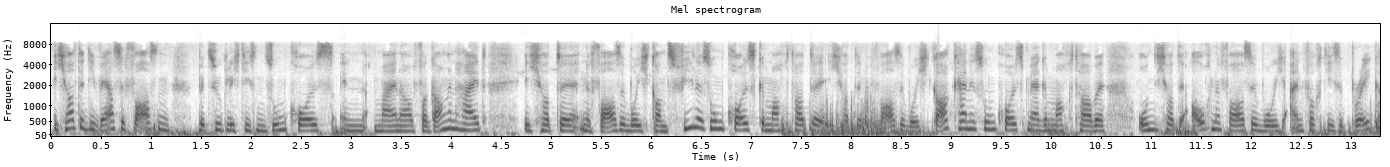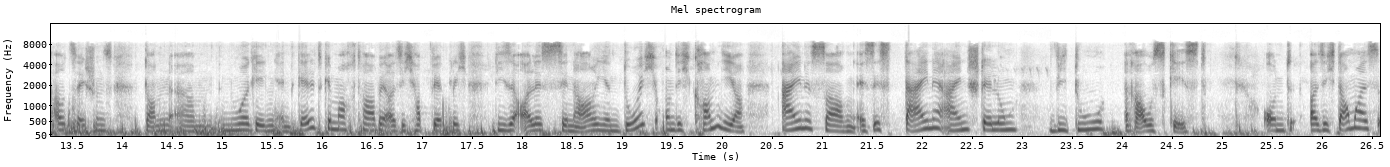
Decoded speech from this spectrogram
Ich hatte diverse Phasen bezüglich diesen Zoom-Calls in meiner Vergangenheit. Ich hatte eine Phase, wo ich ganz viele Zoom-Calls gemacht hatte. Ich hatte eine Phase, wo ich gar keine Zoom-Calls mehr gemacht habe. Und ich hatte auch eine Phase, wo ich einfach diese Breakout-Sessions dann ähm, nur gegen Entgelt gemacht habe. Also ich habe wirklich diese alle Szenarien durch. Und ich kann dir eines sagen, es ist deine Einstellung, wie du rausgehst. Und als ich damals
